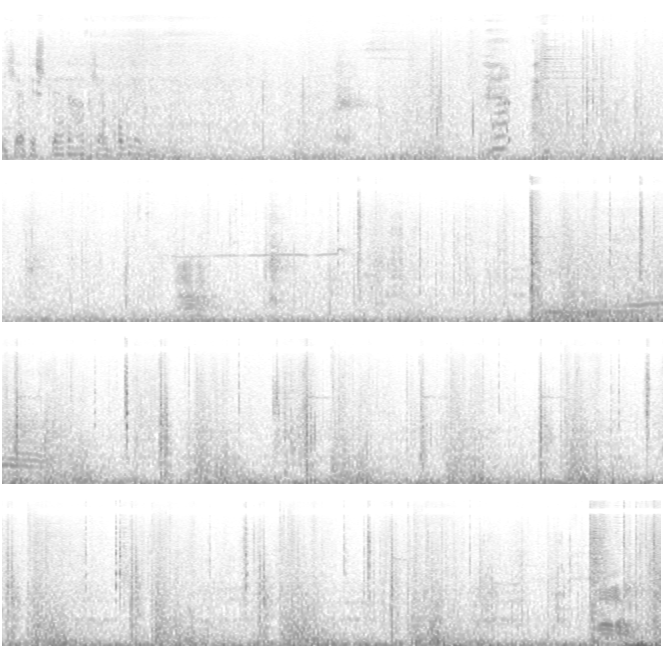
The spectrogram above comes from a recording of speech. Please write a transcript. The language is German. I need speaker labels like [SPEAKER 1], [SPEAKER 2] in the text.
[SPEAKER 1] Wenn ich erwischt werde, habe ich ein Problem. Thank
